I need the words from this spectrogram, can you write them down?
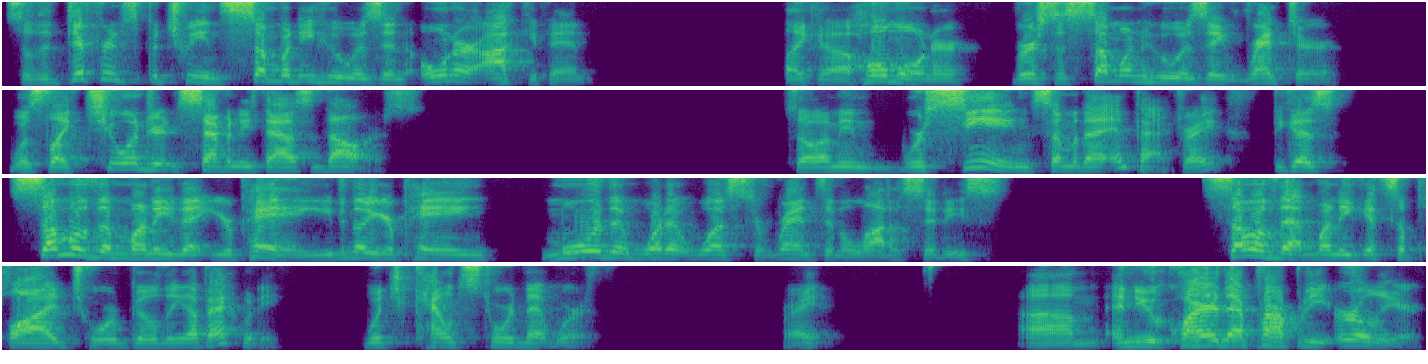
So the difference between somebody who is an owner occupant, like a homeowner, versus someone who is a renter was like $270,000. So, I mean, we're seeing some of that impact, right? Because some of the money that you're paying, even though you're paying more than what it was to rent in a lot of cities, some of that money gets applied toward building up equity, which counts toward net worth, right? Um, and you acquired that property earlier.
